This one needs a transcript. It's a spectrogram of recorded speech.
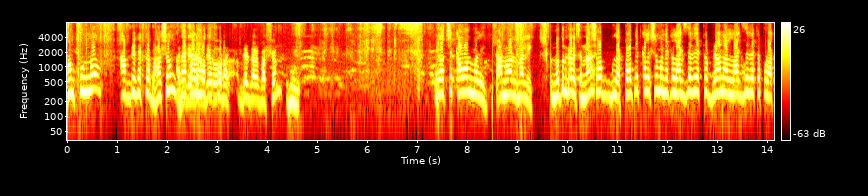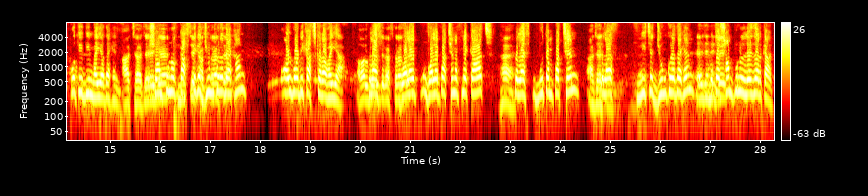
সম্পূর্ণ আপডেট একটা ভাষণ দেখার মতো প্রোডাক্ট আপডেট ভার্সন এটা হচ্ছে কাওয়াল মালিক। কানওয়াল মালিক। নতুন কালেকশন না? সবগুলা টপ এড কালেকশন মানে একটা লাক্সারি একটা ব্র্যান্ড আর লাক্সারি একটা প্রোডাক্ট প্রতিদিন ভাইয়া দেখেন। আচ্ছা আচ্ছা এই সম্পূর্ণ কাজ থেকে জুম করে দেখান অল বডি কাজ করা ভাইয়া। গলায় গলায় পাচ্ছেন আপনি কাজ হ্যাঁ। প্লাস বুতাম পাচ্ছেন আচ্ছা, প্লাস নিচে জুম করে দেখেন যে এটা সম্পূর্ণ লেজার কাট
